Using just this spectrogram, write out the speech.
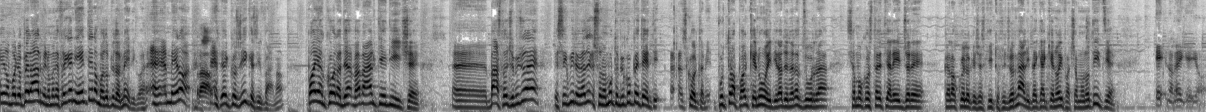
io non voglio operarmi, non me ne frega niente, non vado più dal medico. Eh, almeno Bravo. è così che si fa, no? Poi ancora va avanti e dice. eh, basta, non c'è bisogno e seguire le radio che sono molto più competenti. Eh, Ascoltami, purtroppo anche noi di Radio Nerazzurra siamo costretti a leggere però quello che c'è scritto sui giornali, perché anche noi facciamo notizie e non è che io cioè,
